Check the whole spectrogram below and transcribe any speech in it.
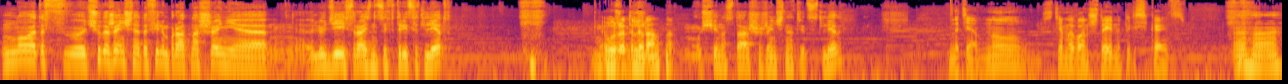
Ну, это ф- «Чудо-женщина» — это фильм про отношения людей с разницей в 30 лет. Уже толерантно. Мужчина старше, женщина 30 лет. На тем, ну, с темой Ванштейна пересекается. Ага.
